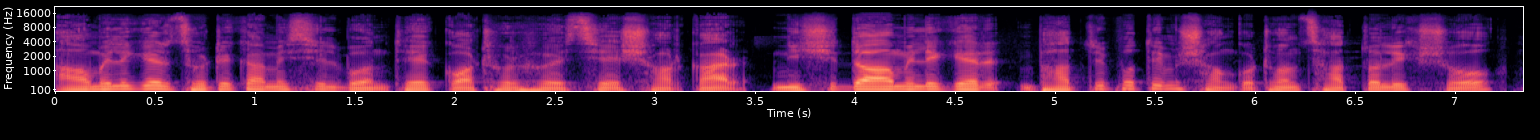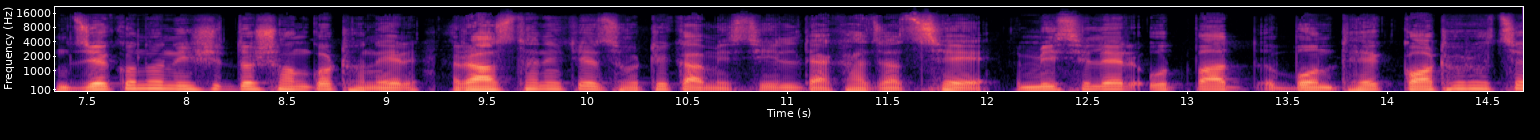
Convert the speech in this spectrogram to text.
আওয়ামী লীগের ঝটিকা মিছিল বন্ধে কঠোর হয়েছে সরকার। নিষিদ্ধ আওয়ামী লীগের ভাতৃপ্রতিম সংগঠন ছাত্রলীগ সহ যে কোনো নিষিদ্ধ সংগঠনের রাজধানীতে ঝটিকা মিছিল দেখা যাচ্ছে। মিছিলের উৎপাদ বন্ধে কঠোর হচ্ছে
